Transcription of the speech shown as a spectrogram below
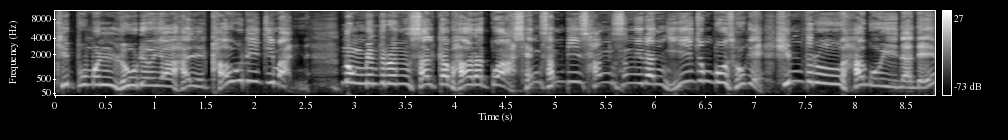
기쁨을 누려야 할 가을이지만 농민들은 쌀값 하락과 생산비 상승이란 이중고 속에 힘들어하고 있는데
